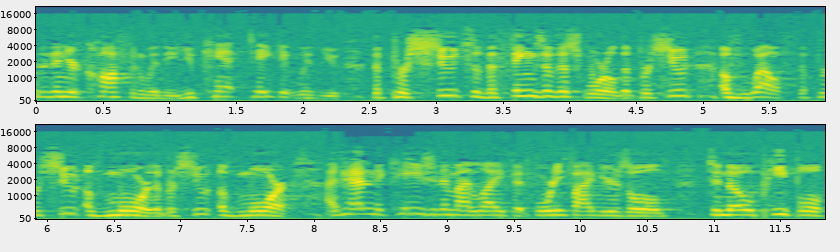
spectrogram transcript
Put it in your coffin with you. You can't take it with you. The pursuits of the things of this world, the pursuit of wealth, the pursuit of more, the pursuit of more. I've had an occasion in my life at 45 years old to know people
